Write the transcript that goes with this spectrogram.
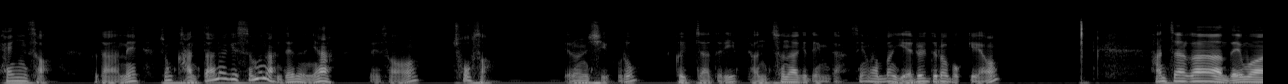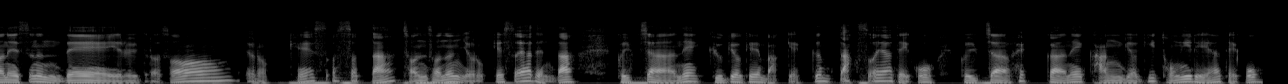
행서. 그 다음에 좀 간단하게 쓰면 안 되느냐. 그래서 초서. 이런 식으로 글자들이 변천하게 됩니다. 선생님 한번 예를 들어 볼게요. 한자가 네모 안에 쓰는데 예를 들어서 이렇게 썼었다. 전선은 이렇게 써야 된다. 글자 안에 규격에 맞게끔 딱 써야 되고 글자 획 간의 간격이 동일해야 되고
